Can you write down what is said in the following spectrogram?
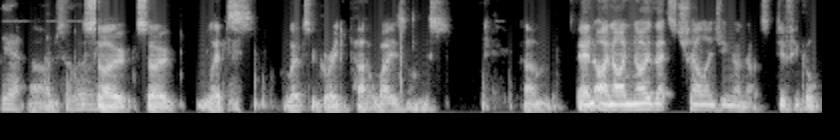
Yeah, um, absolutely. So so let's let's agree to part ways on this. Um, and and I know that's challenging. I know it's difficult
